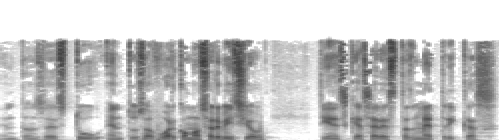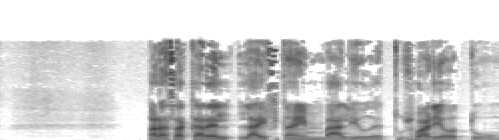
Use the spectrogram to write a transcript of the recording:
Entonces tú en tu software como servicio tienes que hacer estas métricas para sacar el lifetime value de tu usuario, tu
